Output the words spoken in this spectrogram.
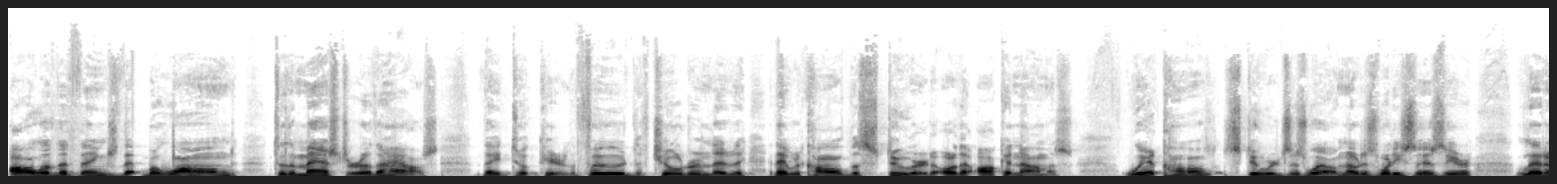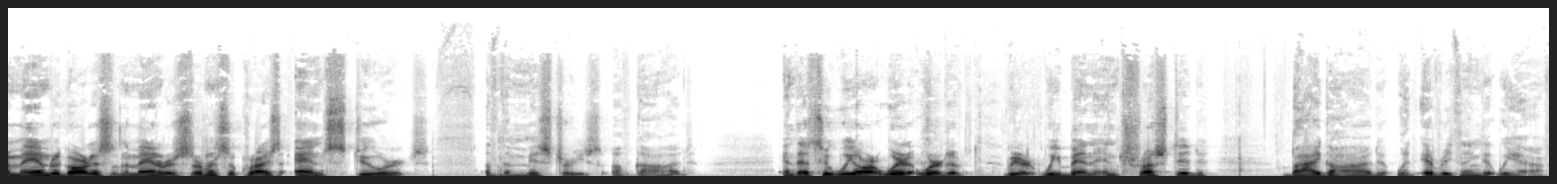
all of the things that belonged to the master of the house. They took care of the food, the children, they, they were called the steward or the oikonomos. We're called stewards as well. Notice what he says here let a man regard us in the manner of servants of Christ and stewards. of the mysteries of God. And that's who we are. We're, we're, the, we're we've been entrusted by God with everything that we have.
